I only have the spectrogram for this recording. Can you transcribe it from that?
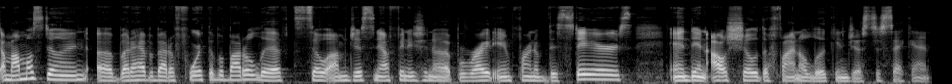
am almost done, uh, but I have about a fourth of a bottle left. So I'm just now finishing up right in front of the stairs. And then I'll show the final look in just a second.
